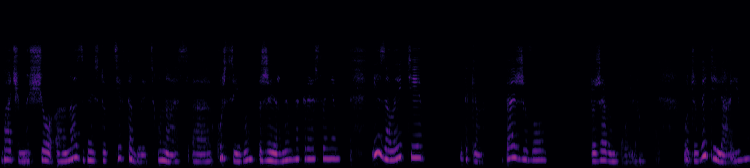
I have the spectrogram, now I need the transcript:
бачимо, що е, назви стовпців таблиць у нас е, курсивом, жирним накресленням і залиті таким бежево рожевим кольором. Отже, виділяємо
